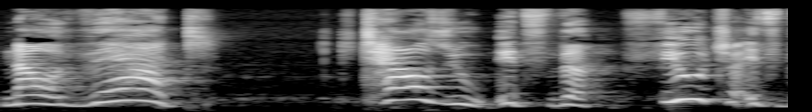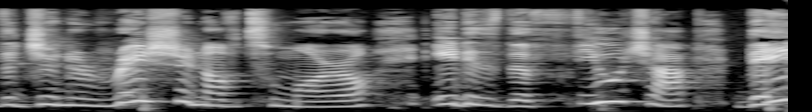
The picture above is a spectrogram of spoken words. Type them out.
Now, that tells you it's the future, it's the generation of tomorrow, it is the future. They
